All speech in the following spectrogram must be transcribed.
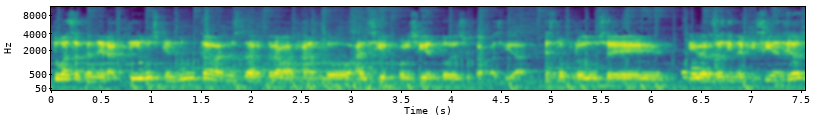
tú vas a tener activos que nunca van a estar trabajando al 100% de su capacidad. Esto produce diversas ineficiencias.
